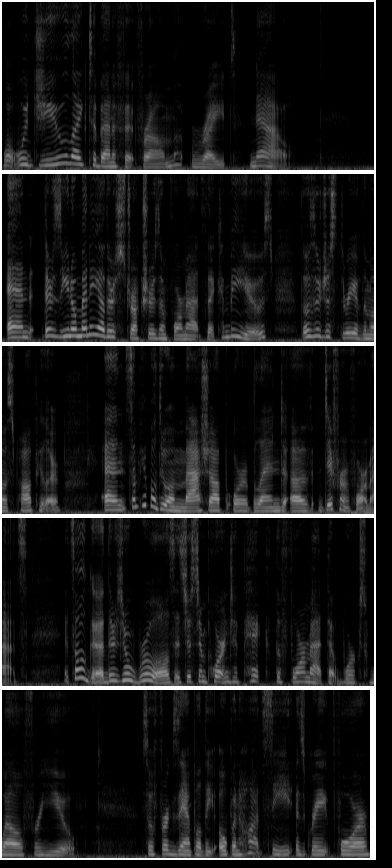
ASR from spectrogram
What would you like to benefit from right now? And there's, you know, many other structures and formats that can be used. Those are just three of the most popular. And some people do a mashup or a blend of different formats. It's all good, there's no rules. It's just important to pick the format that works well for you. So, for example, the open hot seat is great for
